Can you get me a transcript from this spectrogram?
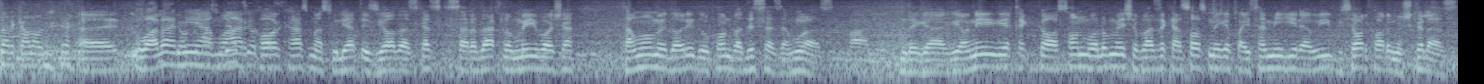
سر کلان. والا نی اما هر کار که هست مسئولیت زیاد است. کسی که سر دخل می باشه تمام اداری دکان به دست از امو است دیگه یعنی یک که آسان معلوم میشه بعضی کساس میگه پیسه می‌گیره وی بسیار کار مشکل است.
